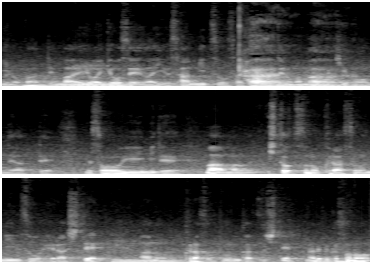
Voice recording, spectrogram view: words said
いいのかってまあ、要は行政が言う3密を避けるっていうのがまず基本であって、でそういう意味で、まあ、まあ一つのクラスの人数を減らして、うん。あのクラスを分割してなるべくその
